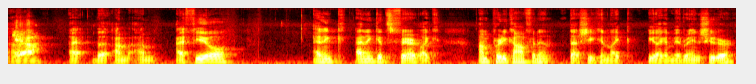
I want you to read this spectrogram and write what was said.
Um, Yeah. I the I'm I'm I feel I think I think it's fair. Like I'm pretty confident that she can like be like a mid range shooter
